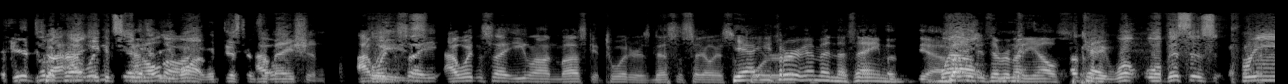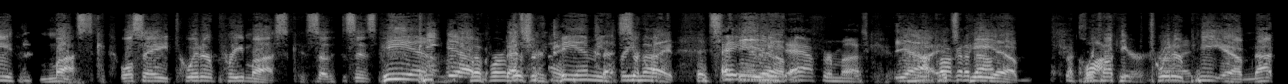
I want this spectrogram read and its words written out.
If you're a Democrat, so you can say whatever you want with disinformation. I wouldn't say I wouldn't say Elon Musk at Twitter is necessarily a supporter. Yeah, you threw him in the same uh, yeah. well as everybody else. Okay, well, well, this is pre-Musk. We'll say Twitter pre-Musk. So this is PM. PM. So for That's right. PM means pre-Musk. Right. It's AM PM. means after Musk. Yeah, I'm not talking it's PM. about the We're talking here, Twitter right? PM, not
